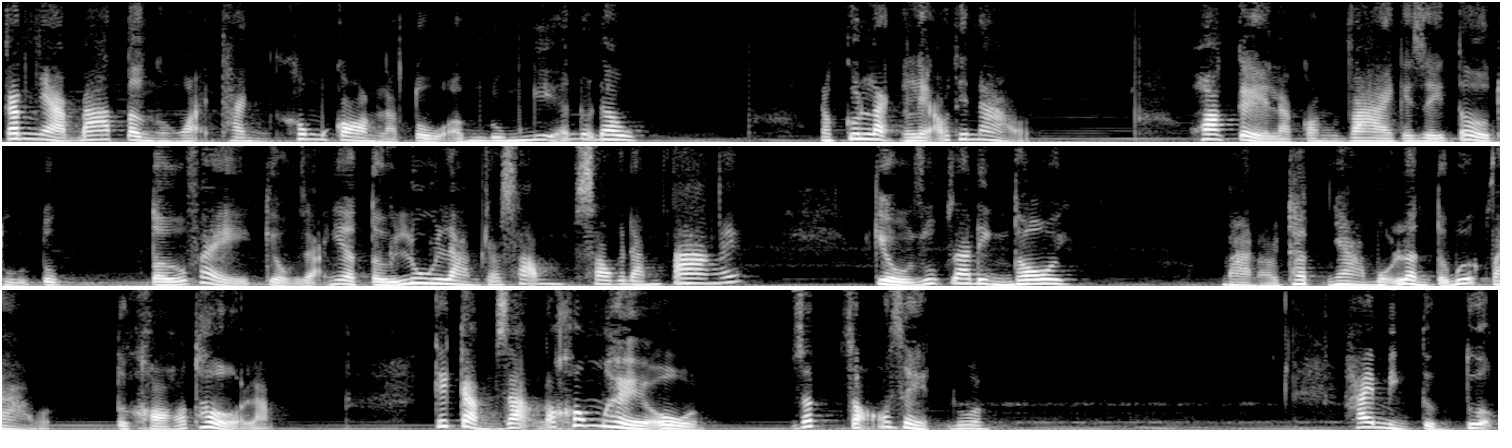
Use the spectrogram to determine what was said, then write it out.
Căn nhà ba tầng ở ngoại thành không còn là tổ ấm đúng nghĩa nữa đâu. Nó cứ lạnh lẽo thế nào Hoa kể là còn vài cái giấy tờ thủ tục, Tớ phải kiểu dạng như là tới lui làm cho xong Sau cái đám tang ấy. Kiểu giúp gia đình thôi. Mà nói thật nha, mỗi lần tớ bước vào Tớ khó thở lắm. Cái cảm giác nó không hề ổn, Rất rõ rệt luôn. Hay mình tưởng tượng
